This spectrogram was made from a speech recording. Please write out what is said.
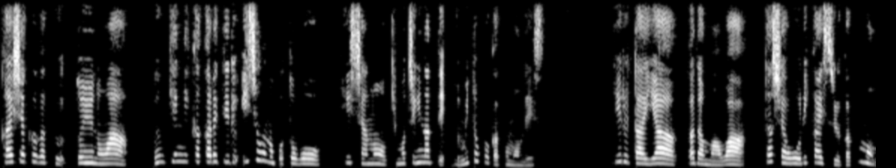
解釈学というのは文献に書かれている以上のことを筆者の気持ちになって読み解く学問です。デルタイやガダマは他者を理解する学問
